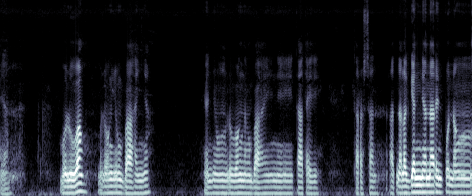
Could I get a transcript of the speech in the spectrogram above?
Yan. Muluwang. Muluwang yung bahay niya. Yan yung luwang ng bahay ni Tatay Tarzan. At nalagyan niya na rin po ng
